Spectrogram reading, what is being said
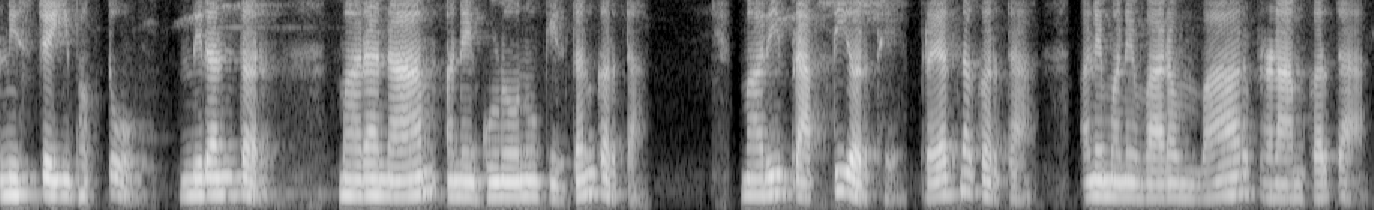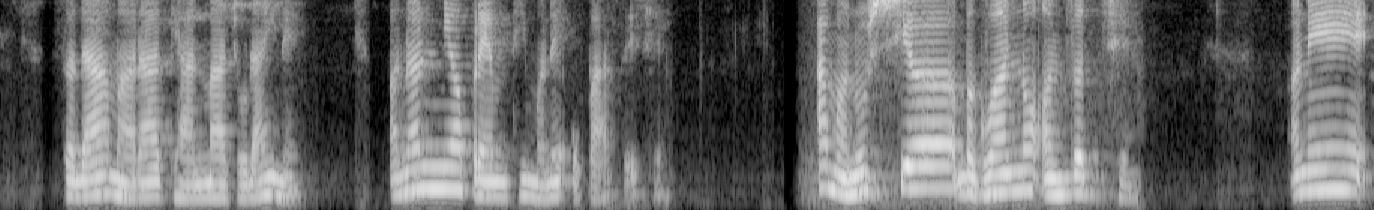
નિશ્ચયી ભક્તો નિરંતર મારા નામ અને ગુણોનું કીર્તન કરતા, મારી પ્રાપ્તિ અર્થે પ્રયત્ન કરતા અને મને વારંવાર પ્રણામ કરતા, સદા મારા ધ્યાનમાં જોડાઈને અનન્ય પ્રેમથી મને ઉપાસે છે. આ મનુષ્ય ભગવાનનો અંશ જ છે. અને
